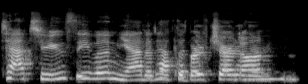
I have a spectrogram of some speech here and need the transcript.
Tattoos, even. Yeah, that have the birth chart on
